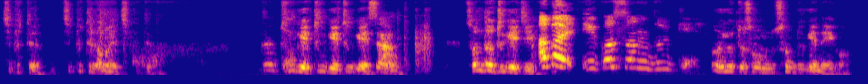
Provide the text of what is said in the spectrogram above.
치프트. 치프트가 뭐예요? 치프트. 두 개. 두 개, 두 개, 두 개. 쌍. 손도 두 개지. 아빠, 이거 손두 개. 어, 이것도 손, 손두 개네, 이거.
